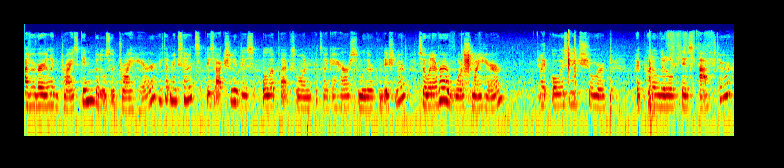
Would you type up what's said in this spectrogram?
I have a very like dry skin but also dry hair if that makes sense. Is actually this Olaplex one. It's like a hair smoother conditioner. So whenever I wash my hair I always make sure I put a little of this after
